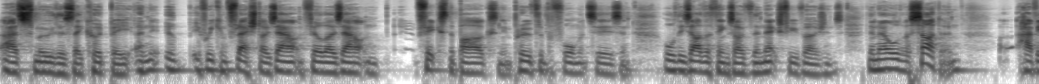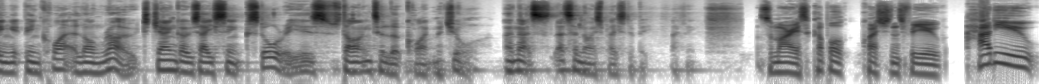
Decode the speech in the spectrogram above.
as smooth as they could be. And if we can flesh those out and fill those out and fix the bugs and improve the performances and all these other things over the next few versions, then all of a sudden, having it been quite a long road, Django's async story is starting to look quite mature, and that's that's a nice place to be, I think. So, Mariusz, a couple questions for you how do you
